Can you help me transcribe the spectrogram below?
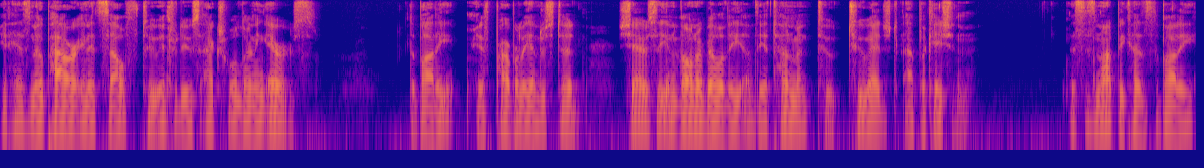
It has no power in itself to introduce actual learning errors. The body, if properly understood, shares the invulnerability of the atonement to two-edged application. This is not because the body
